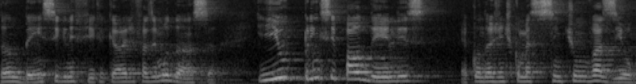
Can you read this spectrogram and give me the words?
também significa que é hora de fazer mudança. E o principal deles é quando a gente começa a sentir um vazio.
